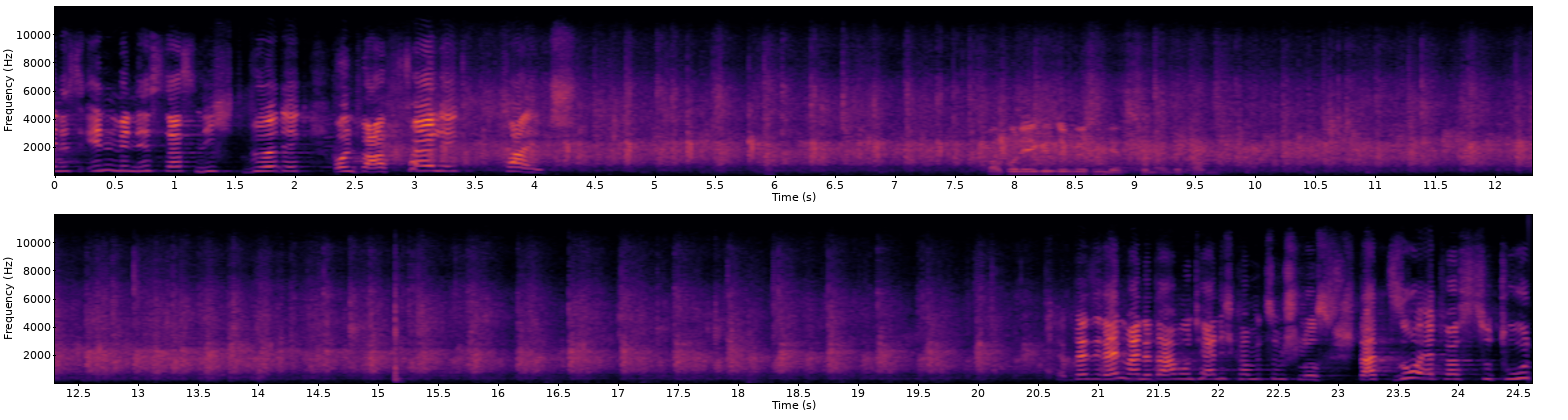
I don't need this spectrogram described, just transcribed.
eines Innenministers nicht würdig und war völlig falsch. Frau Kollegin, Sie müssen jetzt zum Ende kommen. Präsident, meine Damen und Herren! Ich komme zum Schluss. Statt so etwas zu tun,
